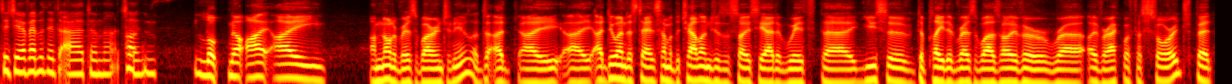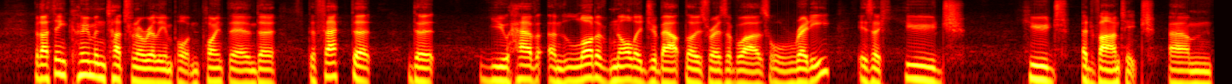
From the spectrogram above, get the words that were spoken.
Did you have anything to add on that, James? Uh, look, no, I, I, I'm not a reservoir engineer. I, I, I, I do understand some of the challenges associated with the use of depleted reservoirs over uh, over aquifer storage, but but I think Hooman touched on a really important point there. And the the fact that that you have a lot of knowledge about those reservoirs already is a huge huge advantage um,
